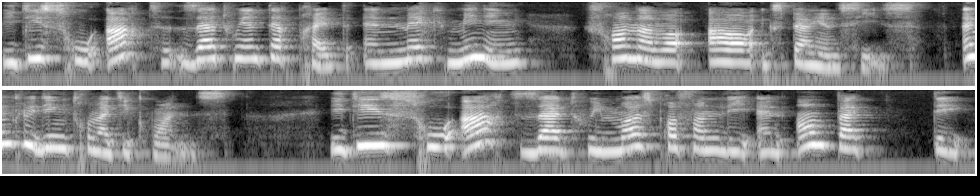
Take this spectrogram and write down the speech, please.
It is through art that we interpret and make meaning from our, our experiences, including traumatic ones. It is through art that we most profoundly and empathetically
